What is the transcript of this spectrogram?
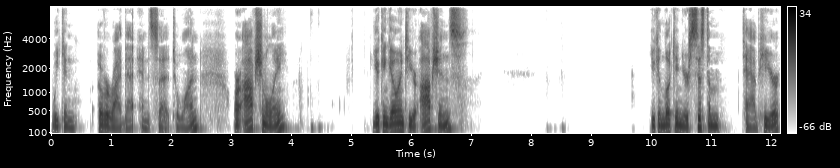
We can override that and set it to one. Or optionally, you can go into your options. You can look in your system tab here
